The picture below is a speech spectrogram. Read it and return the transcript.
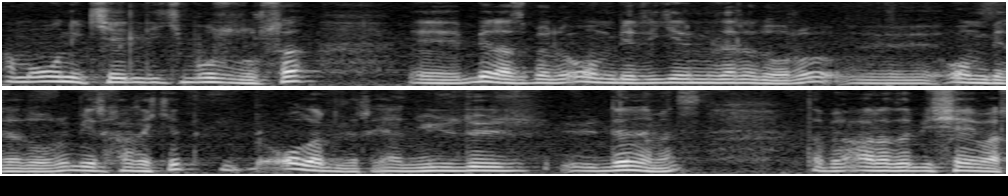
Ama 12.52 bozulursa e, biraz böyle 11-20'lere doğru e, 11'e doğru bir hareket olabilir. Yani %100 denemez. Tabi arada bir şey var.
